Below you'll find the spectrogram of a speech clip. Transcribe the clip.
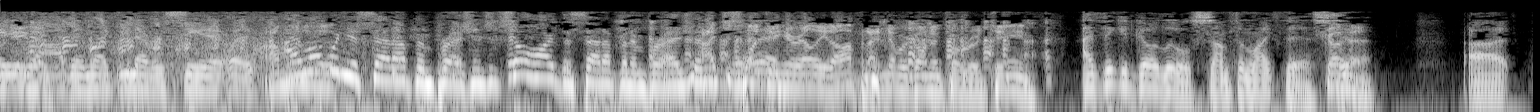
you, Robin, like you never seen it. Like, I love when you set up impressions. It's so hard to set up an impression. I just wanted to hear Elliot Offen. I know we're going into a routine. I think it'd go a little something like this. Go ahead. Uh,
